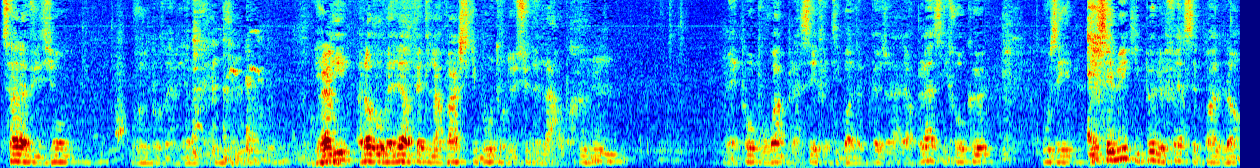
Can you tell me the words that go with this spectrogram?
Sans la vision, vous ne pouvez rien faire. Il dit, alors vous verrez en fait la vache qui boute au-dessus de l'arbre. Mais pour pouvoir placer effectivement le puzzle à leur place, il faut que vous ayez... Et c'est lui qui peut le faire, ce n'est pas l'homme.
